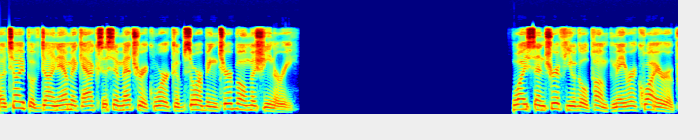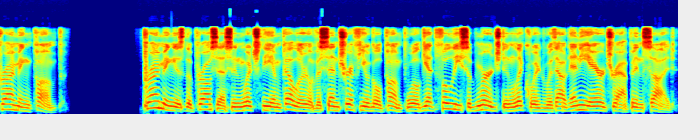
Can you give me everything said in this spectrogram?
A type of dynamic axisymmetric work absorbing turbomachinery. Why centrifugal pump may require a priming pump. Priming is the process in which the impeller of a centrifugal pump will get fully submerged in liquid without any air trap inside.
